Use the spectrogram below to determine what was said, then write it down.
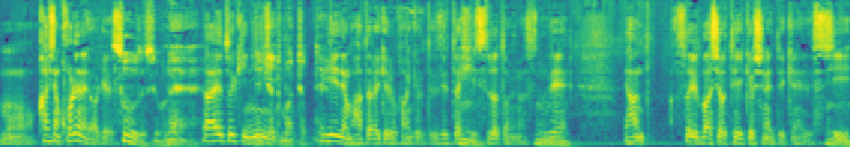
い、もう会社に来れないわけです。そうですよね。ああいう時に家でも働ける環境って絶対必須だと思いますので、そういう場所を提供しないといけないですし、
